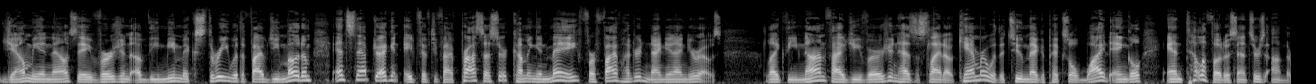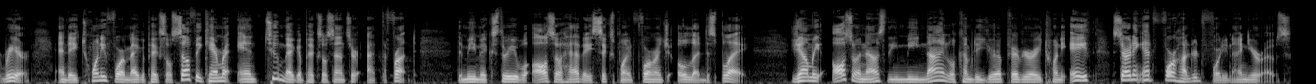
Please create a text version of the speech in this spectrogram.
Xiaomi announced a version of the Mi Mix 3 with a 5G modem and Snapdragon 855 processor coming in May for 599 euros. Like the non 5G version, has a slide out camera with a 2 megapixel wide angle and telephoto sensors on the rear, and a 24 megapixel selfie camera and 2 megapixel sensor at the front. The Mi Mix 3 will also have a 6.4 inch OLED display. Xiaomi also announced the Mi 9 will come to Europe February 28th, starting at 449 euros.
